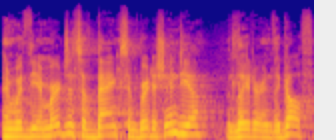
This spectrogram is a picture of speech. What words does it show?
And with the emergence of banks in British India and later in the Gulf,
